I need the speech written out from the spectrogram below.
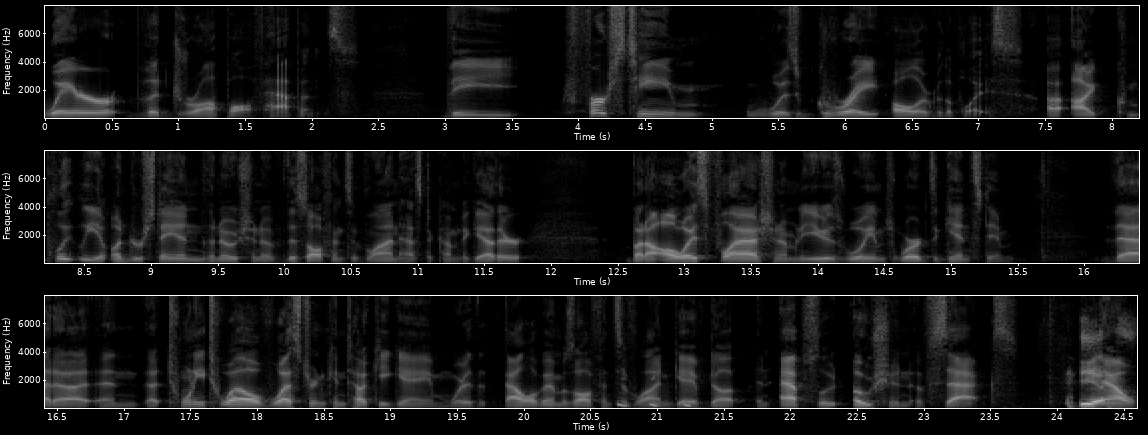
where the drop off happens. The first team was great all over the place. Uh, I completely understand the notion of this offensive line has to come together, but I always flash, and I'm going to use Williams' words against him. That uh, and that 2012 Western Kentucky game where the, Alabama's offensive line gave up an absolute ocean of sacks. Yes. Now,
